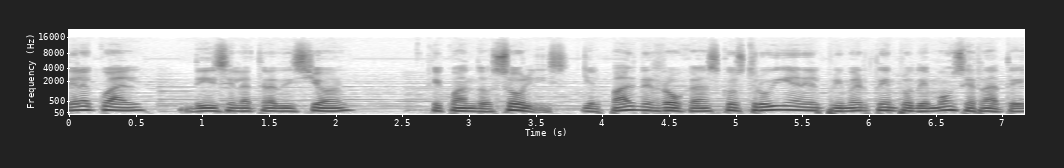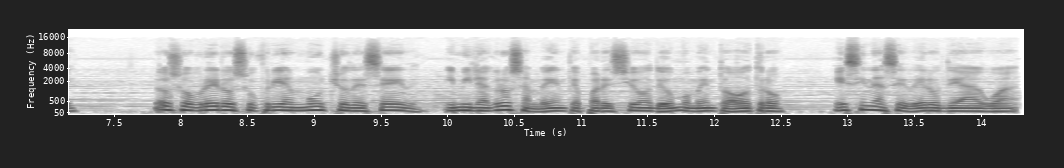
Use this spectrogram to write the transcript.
de la cual dice la tradición que cuando Solis y el padre Rojas construían el primer templo de Monserrate, los obreros sufrían mucho de sed y milagrosamente apareció de un momento a otro ese nacedero de agua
